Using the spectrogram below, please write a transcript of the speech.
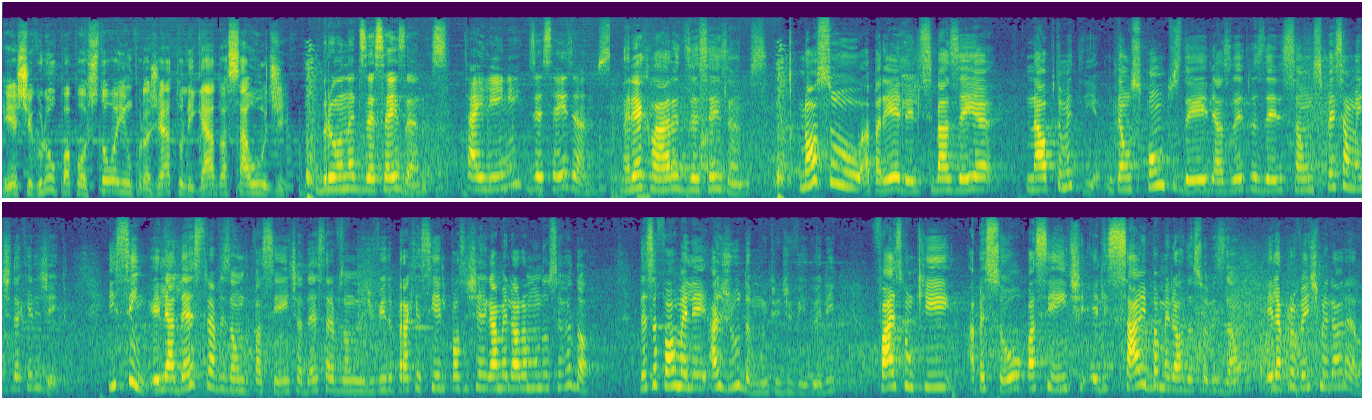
este grupo apostou em um projeto ligado à saúde. Bruna, 16 anos. Tailine, 16 anos. Maria Clara, 16 anos. Nosso aparelho, ele se baseia na optometria. Então, os pontos dele, as letras dele são especialmente daquele jeito. E sim, ele adestra a visão do paciente, adestra a visão do indivíduo, para que assim ele possa enxergar melhor o mundo ao seu redor. Dessa forma, ele ajuda muito o indivíduo, ele faz com que a pessoa, o paciente, ele saiba melhor da sua visão, ele aproveite melhor ela.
